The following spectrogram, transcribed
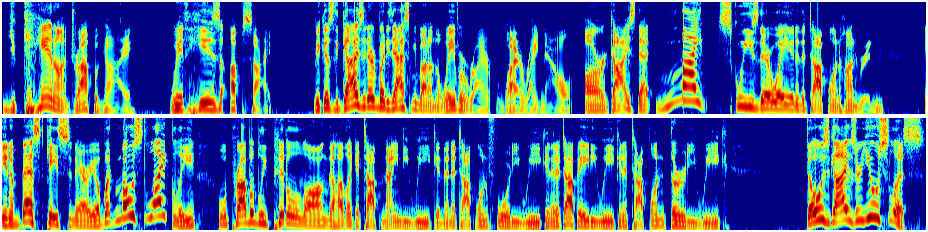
you cannot drop a guy with his upside. Because the guys that everybody's asking about on the waiver wire right now are guys that might squeeze their way into the top 100 in a best case scenario, but most likely will probably piddle along. They'll have like a top 90 week and then a top 140 week and then a top 80 week and a top 130 week. Those guys are useless.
